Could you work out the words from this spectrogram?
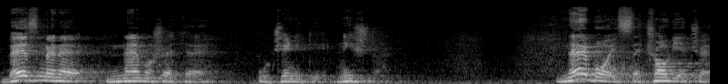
bez mene ne možete učiniti ništa. Ne boj se čovječe.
